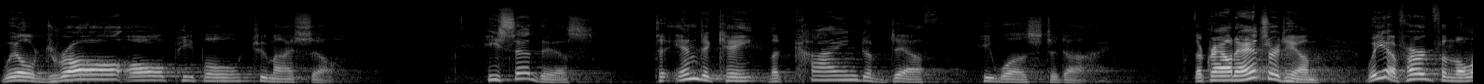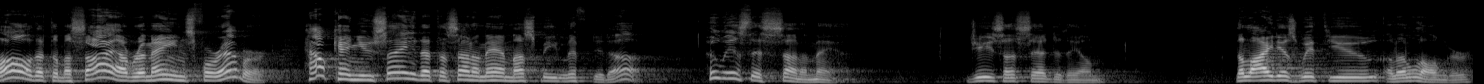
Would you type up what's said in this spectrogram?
will draw all people to myself. He said this to indicate the kind of death he was to die. The crowd answered him, We have heard from the law that the Messiah remains forever. How can you say that the Son of Man must be lifted up? Who is this Son of Man? Jesus said to them, The light is with you a little longer.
